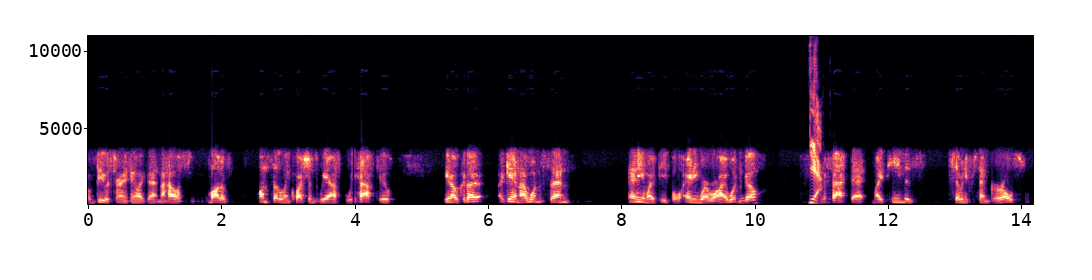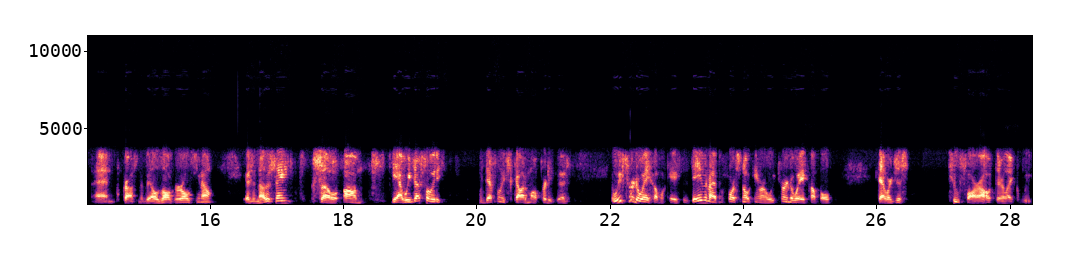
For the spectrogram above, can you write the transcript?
abuse or anything like that in the house. A lot of unsettling questions we ask, we have to, you know, because I, again, I wouldn't send any of my people anywhere where I wouldn't go. Yeah. And the fact that my team is 70% girls and Crossing the Veil is all girls, you know, is another thing. So, um, yeah, we definitely, we definitely scout them out pretty good. And we've turned away a couple cases. Dave and I, before Snow came around, we turned away a couple that were just too far out there. Like we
